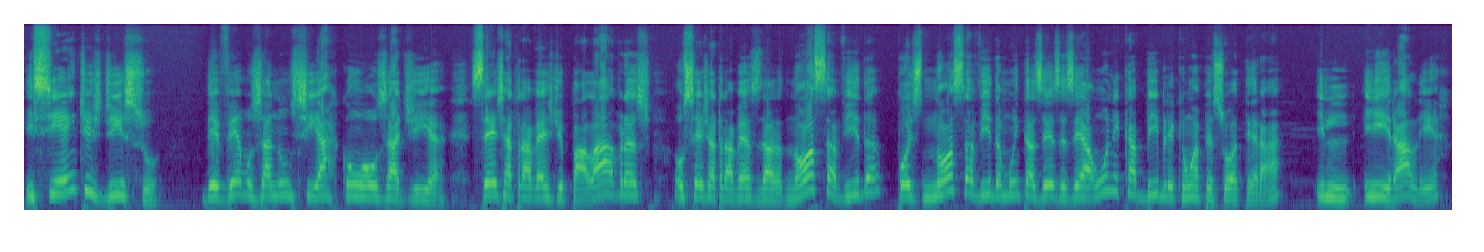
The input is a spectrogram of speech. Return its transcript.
E cientes disso, devemos anunciar com ousadia, seja através de palavras ou seja através da nossa vida, pois nossa vida muitas vezes é a única Bíblia que uma pessoa terá e, e irá ler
